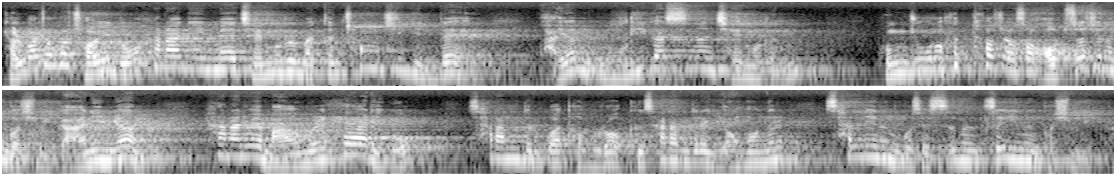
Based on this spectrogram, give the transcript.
결과적으로 저희도 하나님의 재물을 맡은 청직인데 과연 우리가 쓰는 재물은 공중으로 흩어져서 없어지는 것입니까? 아니면 하나님의 마음을 헤아리고 사람들과 더불어 그 사람들의 영혼을 살리는 곳에 쓰는, 쓰이는 것입니까?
